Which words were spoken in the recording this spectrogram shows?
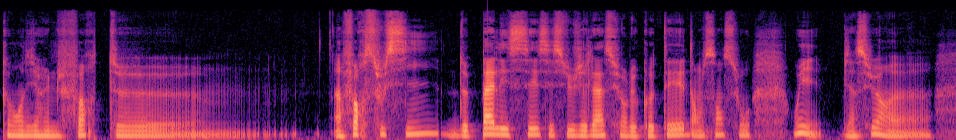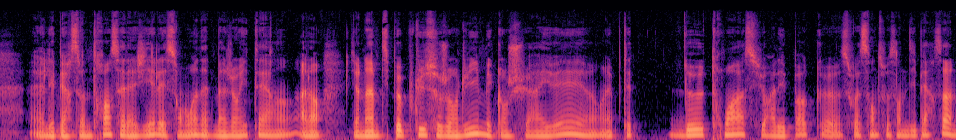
comment dire Une forte... un fort souci de pas laisser ces sujets-là sur le côté, dans le sens où, oui, bien sûr les personnes trans à la JL, elles sont loin d'être majoritaires. Hein. Alors, il y en a un petit peu plus aujourd'hui, mais quand je suis arrivé, euh, on avait peut-être 2, 3 sur à l'époque 60, euh, 70 personnes.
